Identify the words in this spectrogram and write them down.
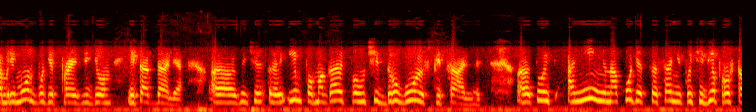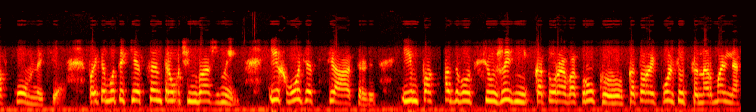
там ремонт будет произведен и так далее. А, значит, э, им помогают получить другую специальность. А, то есть они не находятся сами по себе просто в комнате. Поэтому такие центры очень важны. Их возят в театры, им показывают всю жизнь, которая вокруг, э, которой пользуются нормально,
